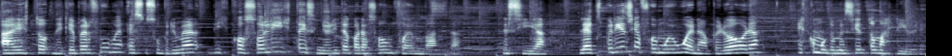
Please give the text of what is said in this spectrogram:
a esto de que Perfume es su primer disco solista y Señorita Corazón fue en banda. Decía, la experiencia fue muy buena, pero ahora es como que me siento más libre.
